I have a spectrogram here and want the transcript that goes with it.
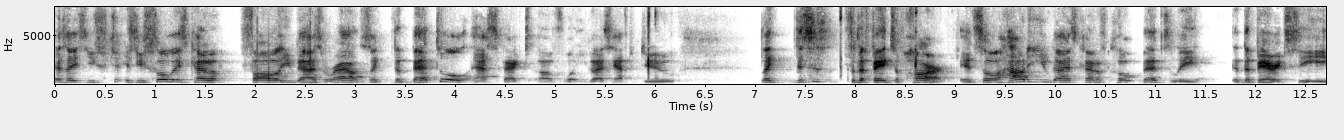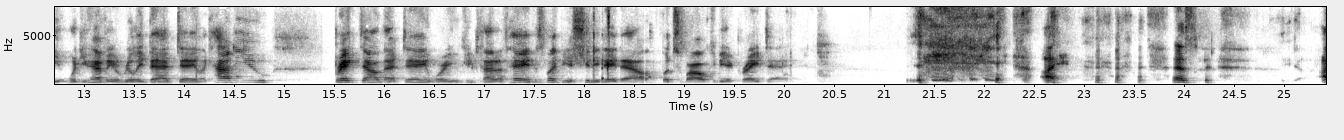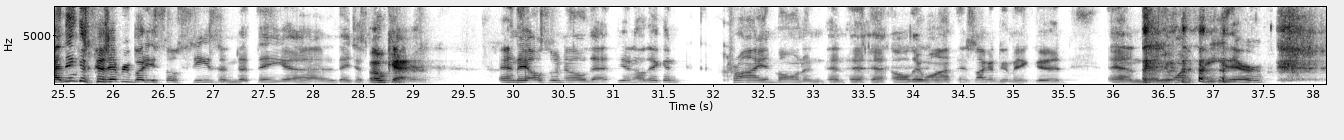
as I you, as you slowly kind of follow you guys around, it's like the mental aspect of what you guys have to do. Like this is for the faints of heart, and so how do you guys kind of cope mentally in the Bering Sea when you're having a really bad day? Like how do you break down that day where you can kind of, hey, this might be a shitty day now, but tomorrow could be a great day. I that's I think it's because everybody's so seasoned that they uh they just Okay. better. And they also know that you know they can cry and moan and, and, and, all they want. It's not going to do them any good, and uh, they want to be there.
